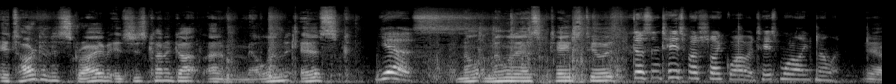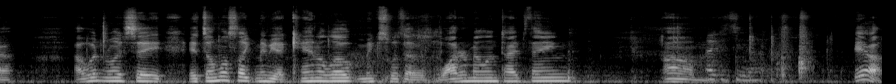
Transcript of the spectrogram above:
it's hard to describe. It's just kind of got a melon-esque, Yes. mel- melon-esque taste to it. Doesn't taste much like guava. It tastes more like melon. Yeah. I wouldn't really say it's almost like maybe a cantaloupe mixed with a watermelon type thing. Um I can see that. Yeah.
